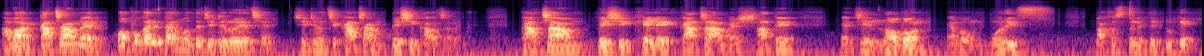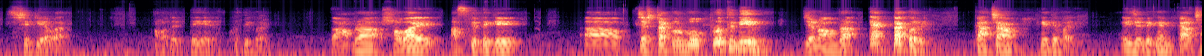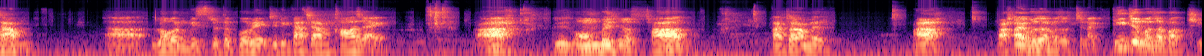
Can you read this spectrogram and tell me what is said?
আবার কাঁচা আমের অপকারিতার মধ্যে যেটি রয়েছে, সেটি হচ্ছে কাঁচা আম বেশি খাওয়া যাবে না। কাঁচা আম বেশি খেলে কাঁচা আমের সাথে যে লবণ এবং মরিচ পাকস্থলিতে ঢুকে সেটি আবার আমাদের দেহের ক্ষতি করে। তো আমরা সবাই আজকে থেকে চেষ্টা করব প্রতিদিন যেন আমরা একটা করে কাঁচা আম খেতে পারি। এই যে দেখেন কাঁচা আম লবণ মিশ্রিত করে যদি কাঁচা আম খাওয়া যায়, আহ, কি কম বেশি স্বাদ। কাঁচা আমের, আহ ভাষায় বোঝানো যাচ্ছে না, কি যে মজা পাচ্ছি।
